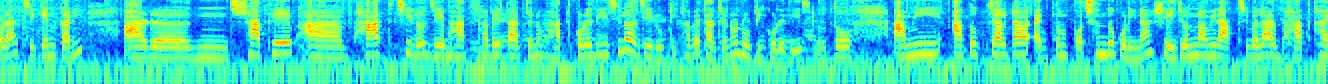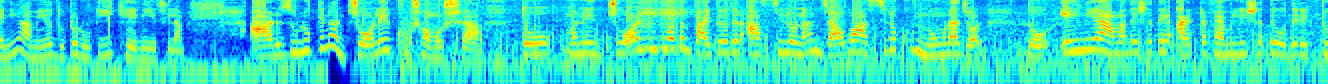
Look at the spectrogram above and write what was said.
ওরা চিকেন কারি আর সাথে ভাত ছিল, যে ভাত খাবে তার জন্য ভাত করে দিয়েছিল, আর যে রুটি খাবে তার জন্য রুটি করে দিয়েছিল। তো আমি আতপ চালটা একদম পছন্দ করি না, সেই জন্য আমি রাত্রিবেলা আর ভাত খাইনি, আমিও দুটো রুটিই খেয়ে নিয়েছিলাম। আর জুলুকে না জলের খুব সমস্যা, তো মানে জল ঠিক মতন পাইপে ওদের আসছিল না, যাও বা আসছিল খুব নোংরা জল তো এই নিয়ে আমাদের সাথে আরেকটা ফ্যামিলির সাথে ওদের একটু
